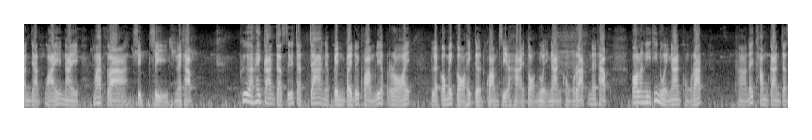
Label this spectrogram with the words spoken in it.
บัญญัติไว้ในมาตรา 14 นะครับ เพื่อให้การจัดซื้อจัดจ้างเนี่ยเป็นไปด้วยความเรียบร้อย และก็ไม่ก่อให้เกิดความเสียหายต่อหน่วยงานของรัฐนะครับ กรณีที่หน่วยงานของรัฐได้ทำการจัด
